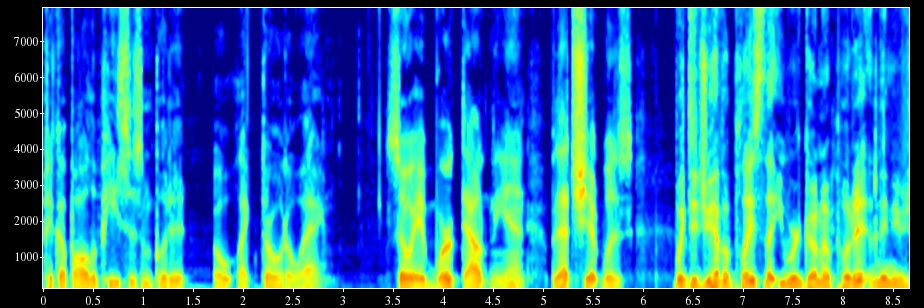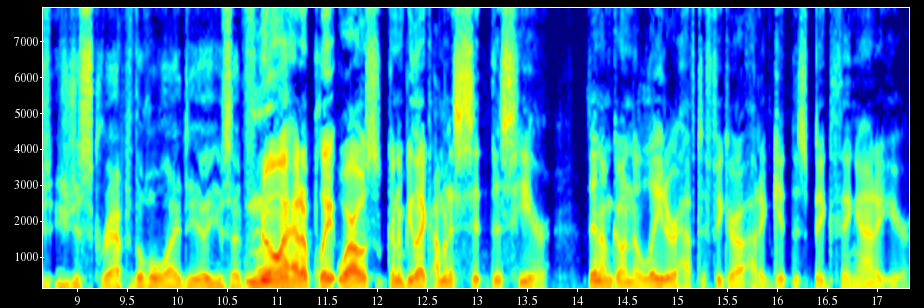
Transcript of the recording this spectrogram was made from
pick up all the pieces and put it, oh, like throw it away. So it worked out in the end. But that shit was wait, did you have a place that you were gonna put it, and then you you just scrapped the whole idea? You said, no. it. I had a plate where I was gonna be like, I'm gonna sit this here. Then I'm going to later have to figure out how to get this big thing out of here.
